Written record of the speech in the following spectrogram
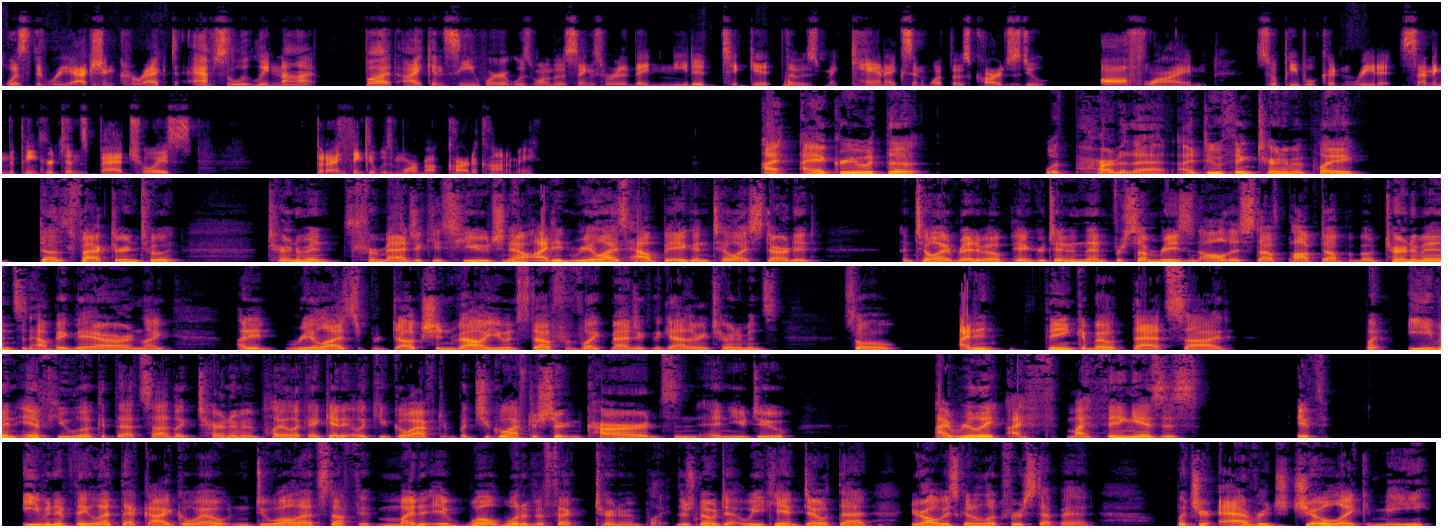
Was the reaction correct? Absolutely not. But I can see where it was one of those things where they needed to get those mechanics and what those cards do offline so people couldn't read it. Sending the Pinkertons, bad choice, but I think it was more about card economy. I I agree with the with part of that. I do think tournament play does factor into it. Tournaments for Magic is huge now. I didn't realize how big until I started until I read about Pinkerton and then for some reason all this stuff popped up about tournaments and how big they are and like I didn't realize the production value and stuff of like Magic the Gathering tournaments. So I didn't think about that side. But even if you look at that side, like tournament play, like I get it, like you go after, but you go after certain cards and and you do. I really, I my thing is, is if even if they let that guy go out and do all that stuff, it might, it well would have affected tournament play. There's no doubt. We can't doubt that. You're always going to look for a step ahead. But your average Joe like me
